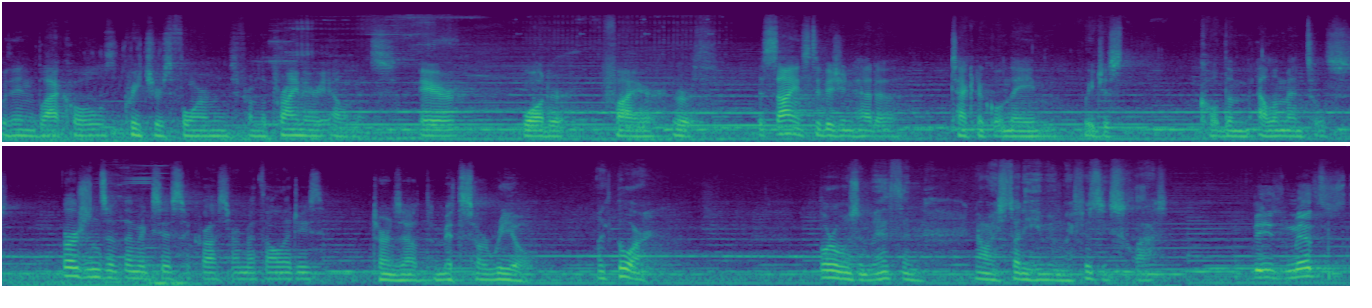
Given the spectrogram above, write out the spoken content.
within black holes, creatures formed from the primary elements air, water, fire, earth. The science division had a technical name. We just called them elementals. Versions of them exist across our mythologies. Turns out the myths are real. Like Thor. Thor was a myth, and now I study him in my physics class. These myths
